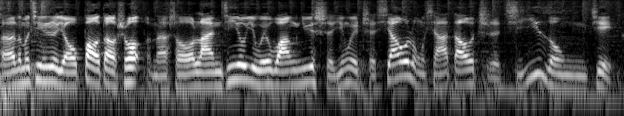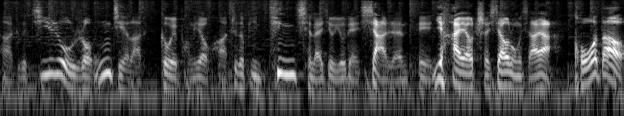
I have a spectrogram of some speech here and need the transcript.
呃，那么近日有报道说，那说南京有一位王女士因为吃小龙虾导致肌溶解啊，这个肌肉溶解了。各位朋友啊，这个病听起来就有点吓人。哎，你还要吃小龙虾呀？磕到。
